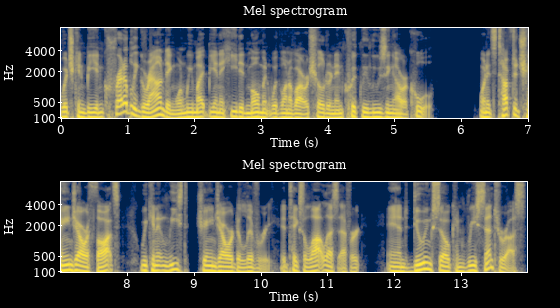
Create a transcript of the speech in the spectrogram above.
which can be incredibly grounding when we might be in a heated moment with one of our children and quickly losing our cool. When it's tough to change our thoughts, we can at least change our delivery. It takes a lot less effort, and doing so can recenter us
